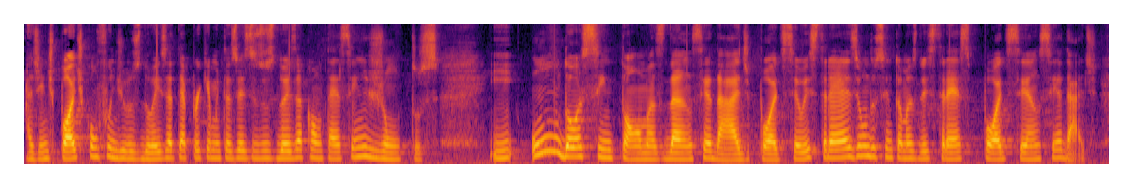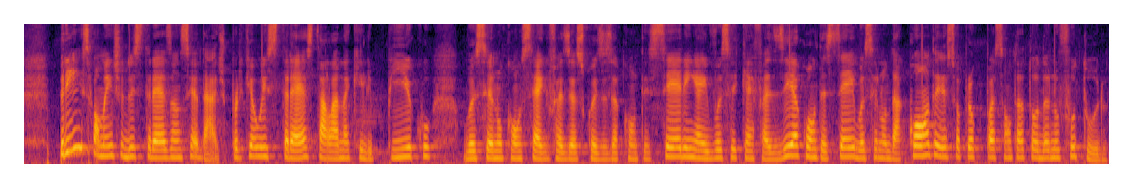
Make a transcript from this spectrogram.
A gente pode confundir os dois, até porque muitas vezes os dois acontecem juntos. E um dos sintomas da ansiedade pode ser o estresse, e um dos sintomas do estresse pode ser a ansiedade. Principalmente do estresse e ansiedade, porque o estresse está lá naquele pico, você não consegue fazer as coisas acontecerem, aí você quer fazer acontecer e você não dá conta e a sua preocupação está toda no futuro.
